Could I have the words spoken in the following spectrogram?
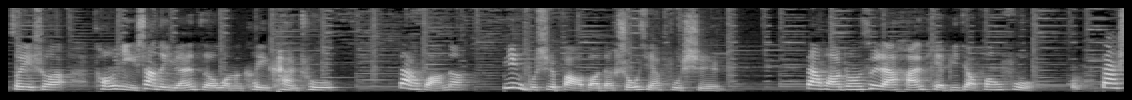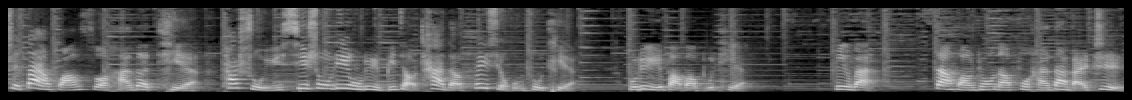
所以说，从以上的原则我们可以看出，蛋黄呢并不是宝宝的首选辅食。蛋黄中虽然含铁比较丰富，但是蛋黄所含的铁它属于吸收利用率比较差的非血红素铁，不利于宝宝补铁。另外，蛋黄中呢富含蛋白质，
